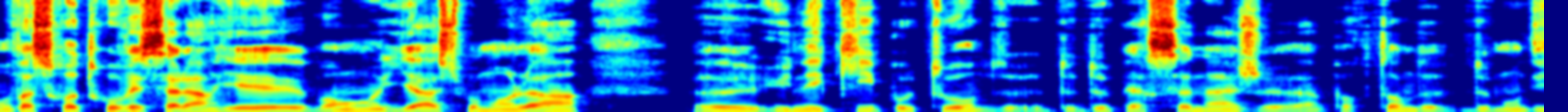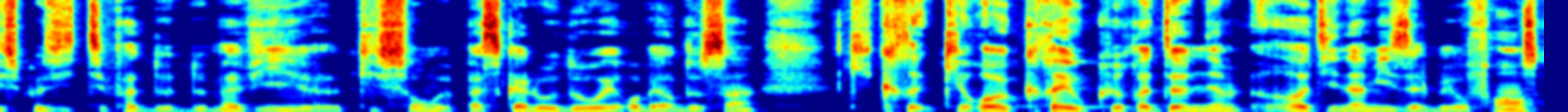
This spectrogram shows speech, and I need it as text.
on va se retrouver salarié? Bon, il y a à ce moment-là euh, une équipe autour de, deux personnages euh, importants de, mon dispositif, enfin de, ma vie, euh, qui sont Pascal Odo et Robert Dossin, qui, qui recréent ou qui redynamisent LBO France.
